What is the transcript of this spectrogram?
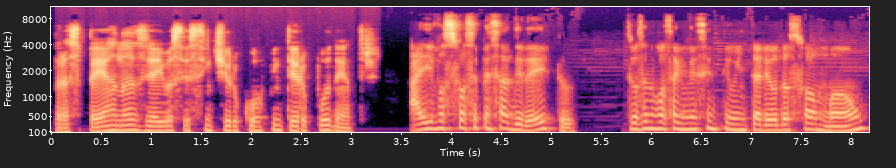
para as pernas e aí você sentir o corpo inteiro por dentro. Aí se você pensar direito, se você não consegue nem sentir o interior da sua mão,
